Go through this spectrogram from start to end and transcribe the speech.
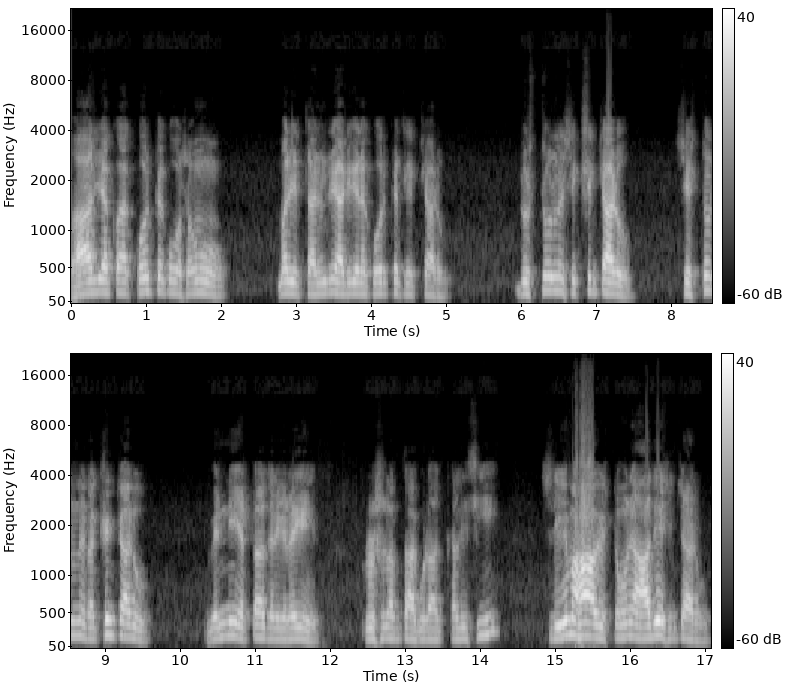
భార్య యొక్క కోరిక కోసము మరి తండ్రి అడిగిన కోరిక తీర్చాడు. దుష్టుల్ని శిక్షించాడు. శిష్టుల్ని రక్షించాడు. ఇవన్నీ ఎట్లా జరిగినాయి? ఋషులంతా కూడా కలిసి శ్రీ మహావిష్ణువుని ఆదేశించారు.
